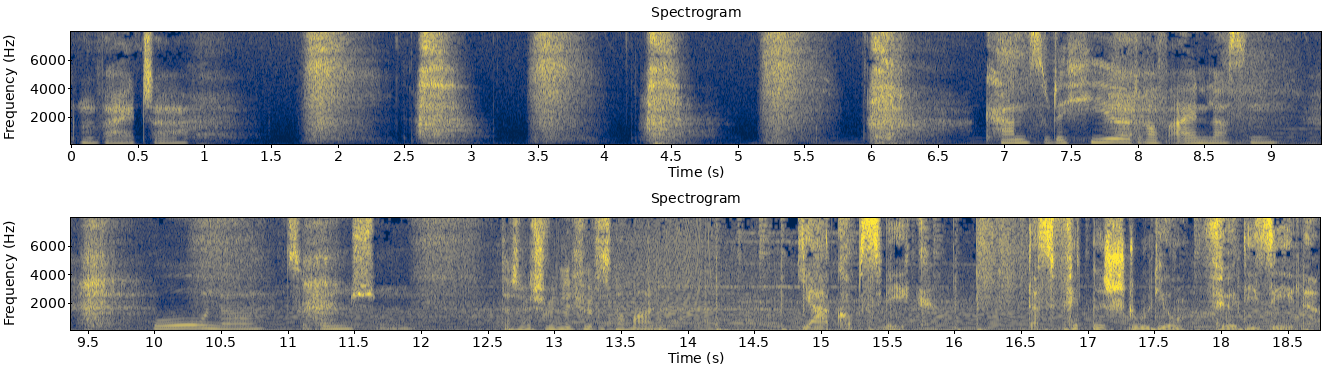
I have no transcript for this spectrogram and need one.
Atme weiter. Kannst du dich hier drauf einlassen, ohne zu wünschen? Dass mir schwindelig wird, ist normal, ne? Jakobsweg. Das Fitnessstudio für die Seele.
